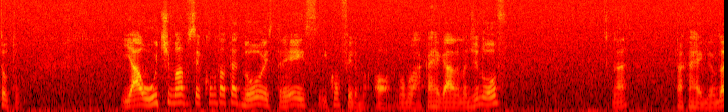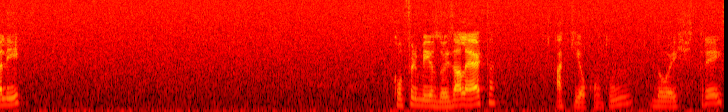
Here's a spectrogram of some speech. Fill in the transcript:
tum, tum. E a última você conta até 2, 3 e confirma. Ó, vamos lá, carregar a arena de novo. Né? Tá carregando ali. Confirmei os dois alertas. Aqui eu conto um, dois, três,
